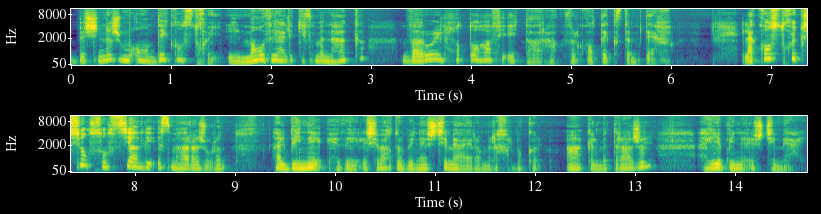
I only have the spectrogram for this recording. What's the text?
باش نجمو on déconstruit المواضيع اللي كيف من هكا ضروري نحطوها في إطارها في ال contexte نتاعها la construction sociale اللي اسمها رجل هالبناء هذا اللي يعتبر بناء اجتماعي راه من الأخر بكل. آه كلمة راجل هي بناء اجتماعي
